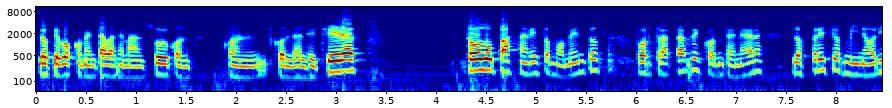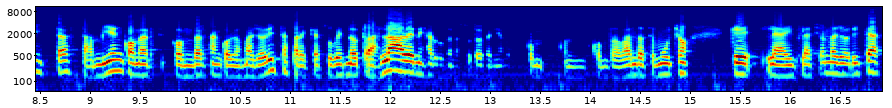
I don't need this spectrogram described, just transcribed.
lo que vos comentabas de Mansur con, con, con las lecheras todo pasa en estos momentos por tratar de contener los precios minoristas, también conversan con los mayoristas para que a su vez no trasladen, es algo que nosotros veníamos comprobando hace mucho, que la inflación mayorista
